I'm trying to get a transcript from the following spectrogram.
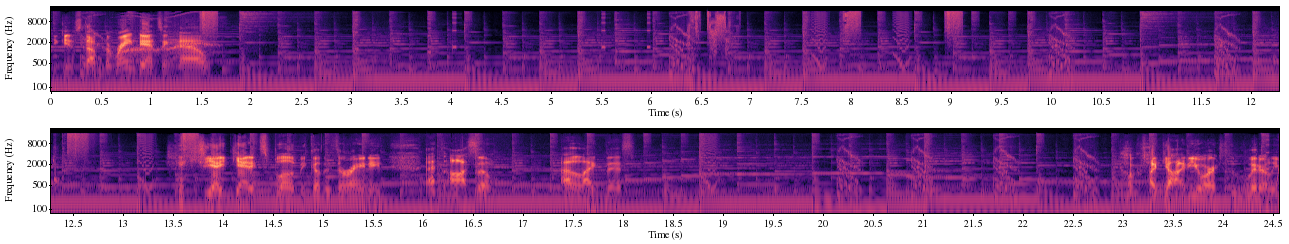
You can stop the rain dancing now. Yeah, you can't explode because it's raining. That's awesome. I like this. Oh my god, you are literally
